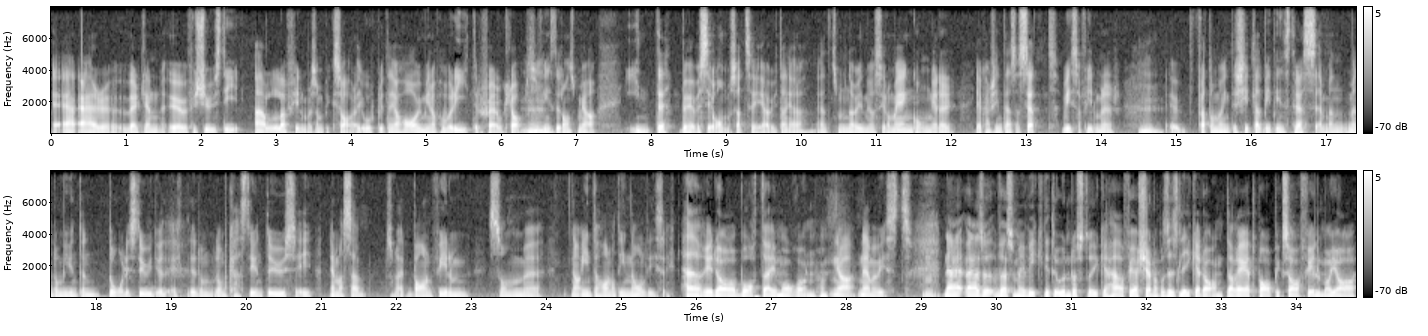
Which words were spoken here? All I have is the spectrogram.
är verkligen överförtjust i alla filmer som Pixar har gjort. Utan jag har ju mina favoriter självklart. Så Mm. finns det de som jag inte behöver se om så att säga. Utan jag är som nöjd med att se dem en gång. Eller jag kanske inte ens har sett vissa filmer Mm. Eh, för att de har inte kittlat mitt intresse men, men de är ju inte en dålig studio direkt de, de kastar ju inte ur sig en massa sån här barnfilm som eh, ja, inte har något innehåll i sig Här idag, borta imorgon. ja, nej men visst mm. Nej, alltså vad som är viktigt att understryka här, för jag känner precis likadant. Där är ett par Pixar-filmer jag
